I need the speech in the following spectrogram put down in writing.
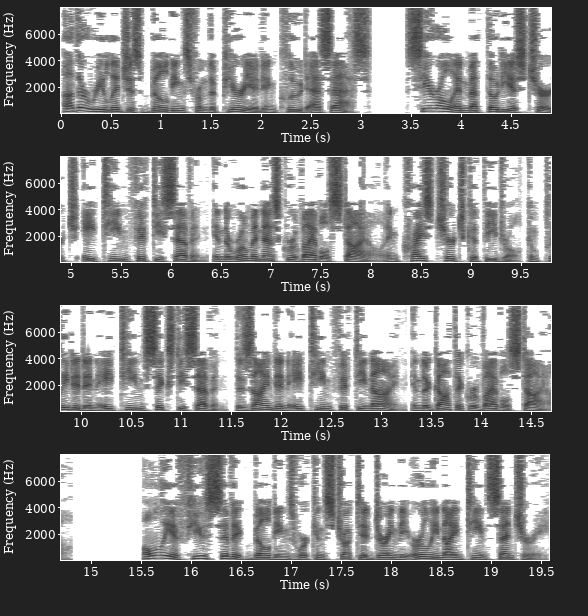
Other religious buildings from the period include SS. Cyril and Methodius Church 1857 in the Romanesque Revival style and Christ Church Cathedral completed in 1867, designed in 1859 in the Gothic Revival style. Only a few civic buildings were constructed during the early 19th century.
